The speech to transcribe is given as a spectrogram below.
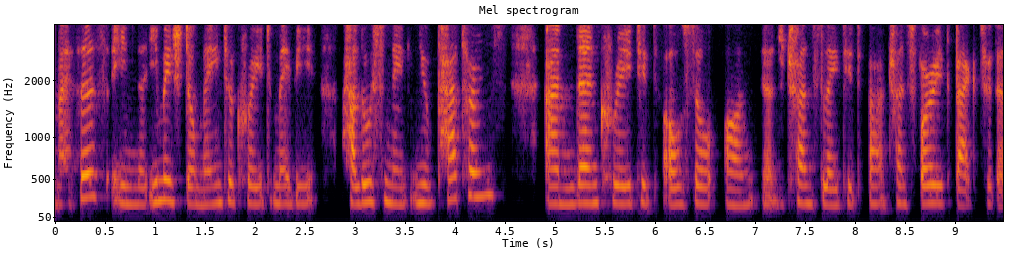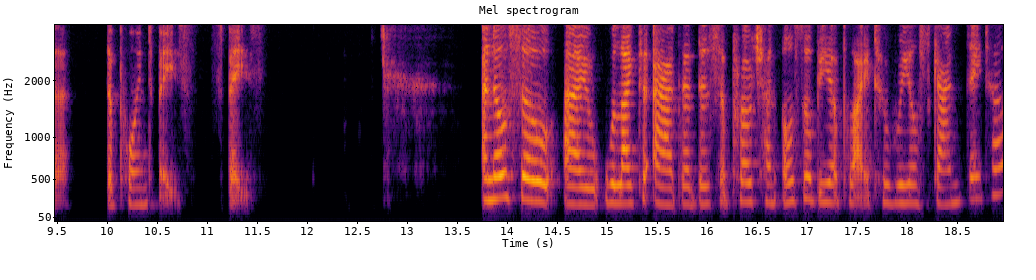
methods in the image domain to create maybe hallucinate new patterns and then create it also on uh, translate it, uh, transfer it back to the, the point base space. And also, I would like to add that this approach can also be applied to real scan data.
